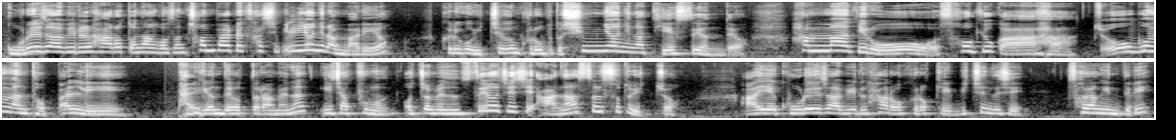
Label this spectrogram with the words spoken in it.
고래잡이를 하러 떠난 것은 1841년이란 말이에요. 그리고 이 책은 그로부터 10년이나 뒤에 쓰였는데요. 한마디로 석유가 조금만 더 빨리 발견되었더라면 이 작품은 어쩌면 쓰여지지 않았을 수도 있죠. 아예 고래잡이를 하러 그렇게 미친 듯이 서양인들이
